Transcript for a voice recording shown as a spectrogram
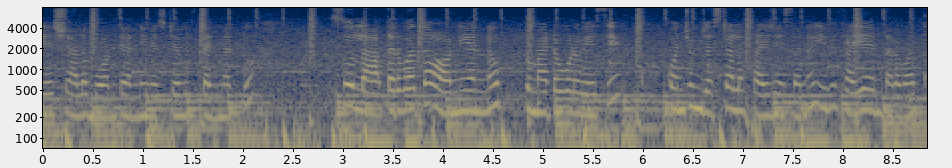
టేస్ట్ చాలా బాగుంటాయి అన్ని వెజిటేబుల్స్ తగినట్టు. సో లా తర్వాత ఆనియన్ టొమాటో కూడా వేసి కొంచెం జస్ట్ అలా ఫ్రై చేశాను. ఇవి ఫ్రై అయిన తర్వాత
